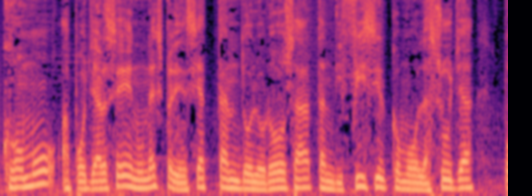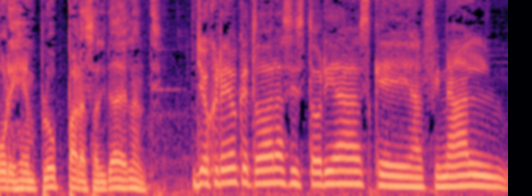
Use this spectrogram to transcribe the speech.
¿cómo apoyarse en una experiencia tan dolorosa, tan difícil como la suya, por ejemplo, para salir adelante? Yo creo que todas las historias que al final,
